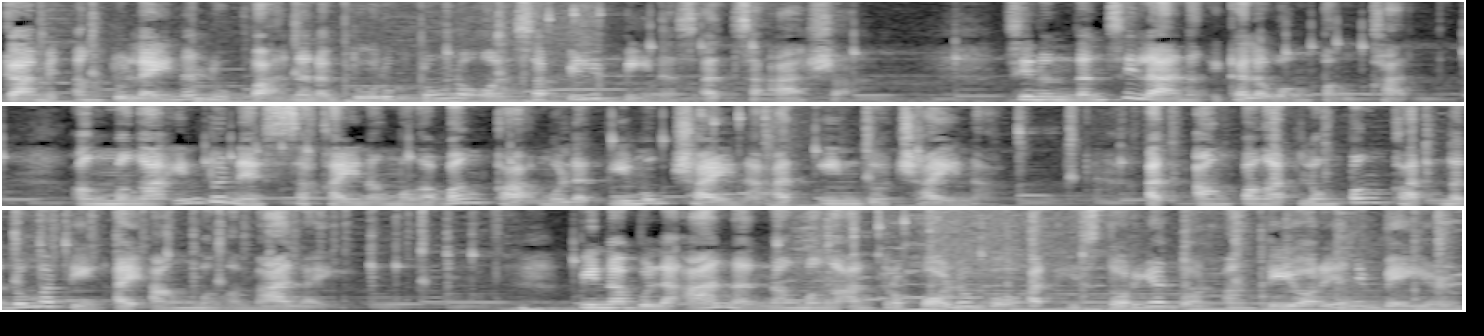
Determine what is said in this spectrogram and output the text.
gamit ang tulay na lupa na nagdurugtong noon sa Pilipinas at sa Asia. Sinundan sila ng ikalawang pangkat. Ang mga Indones sakay ng mga bangka mula Timog China at Indo-China. At ang pangatlong pangkat na dumating ay ang mga Malay. Pinabulaanan ng mga antropologo at historiador ang teorya ni Bayer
